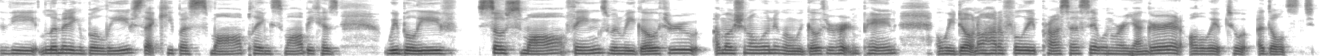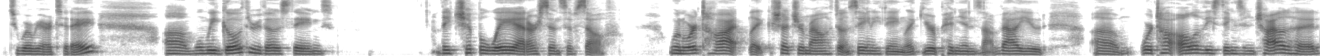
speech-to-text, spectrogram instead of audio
the limiting beliefs that keep us small, playing small, because we believe so small things when we go through emotional wounding, when we go through hurt and pain, and we don't know how to fully process it when we're younger and all the way up to adults t- to where we are today. Um, when we go through those things, they chip away at our sense of self. When we're taught, like, shut your mouth, don't say anything, like, your opinion's not valued, um, we're taught all of these things in childhood,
